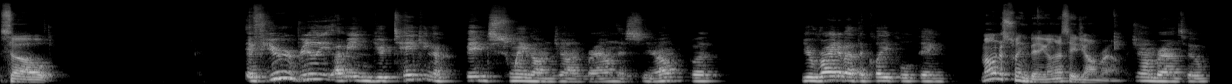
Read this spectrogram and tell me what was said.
So If you're really, I mean, you're taking a big swing on John Brown this, you know, but you're right about the Claypool thing. I'm gonna swing big. I'm gonna say John Brown. John Brown too.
